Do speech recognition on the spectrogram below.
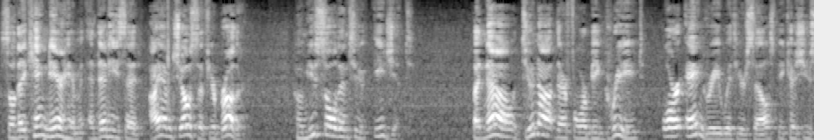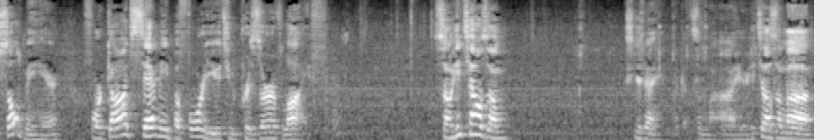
So they came near him, and then he said, I am Joseph, your brother whom you sold into Egypt. But now do not therefore be grieved or angry with yourselves because you sold me here, for God sent me before you to preserve life. So he tells them, excuse me, I got some in my eye here. He tells them, uh,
